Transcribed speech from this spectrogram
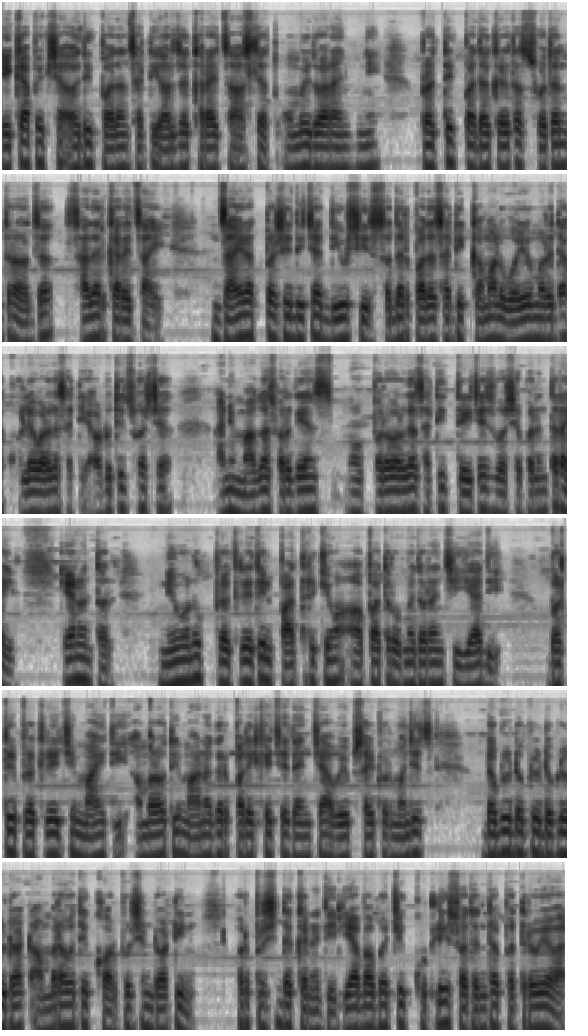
एकापेक्षा अधिक पदांसाठी अर्ज करायचा असल्यास उमेदवारांनी प्रत्येक पदाकरिता स्वतंत्र अर्ज सादर करायचा आहे. जाहिरात प्रसिद्धीच्या दिवशी सदर पदासाठी कमाल वयोमर्यादा खुल्या वर्गासाठी अडतीस वर्ष आणि मागासवर्गीयांस प्रवर्गासाठी त्रेचाळीस वर्षापर्यंत राहील. यानंतर निवडणूक प्रक्रियेतील पात्र किंवा अपात्र उमेदवारांची यादी भरती प्रक्रियेची माहिती अमरावती महानगरपालिकेच्या त्यांच्या वेबसाईटवर म्हणजेच W W W dot Amravati corporation dot in वर प्रसिद्ध करण्यात येईल. याबाबतची कुठलीही स्वतंत्र पत्रव्यवहार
